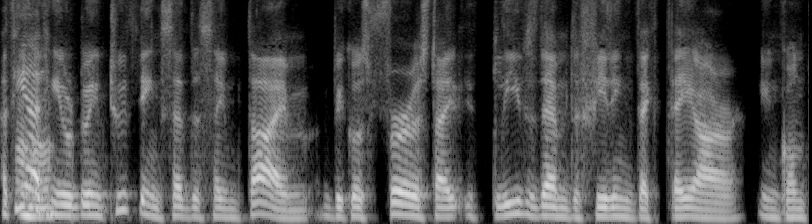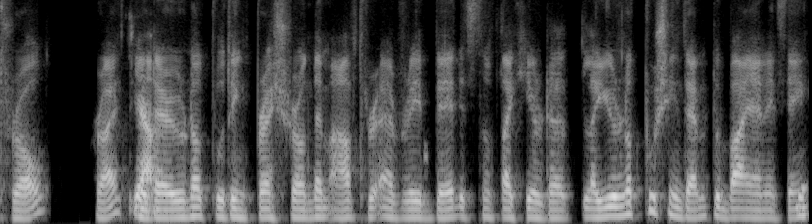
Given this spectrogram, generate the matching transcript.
I think uh-huh. I think you're doing two things at the same time because first, I, it leaves them the feeling that they are in control, right? Yeah. You're, you're not putting pressure on them after every bid. It's not like you're that like you're not pushing them to buy anything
